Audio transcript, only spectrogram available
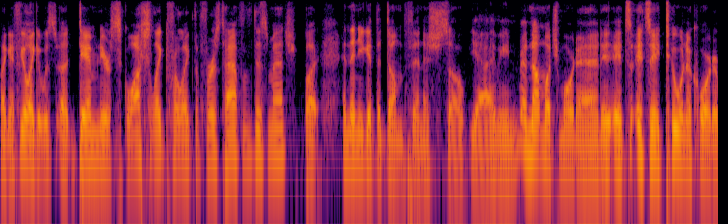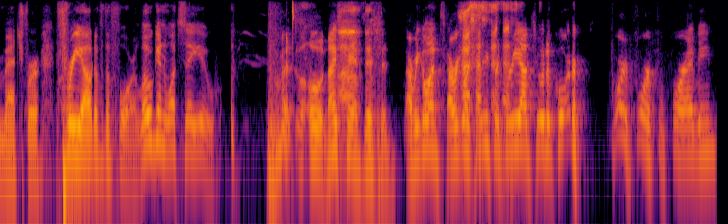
Like I feel like it was uh, damn near squash like for like the first half of this match. But and then you get the dumb finish. So yeah, I mean, not much more to add. It, it's it's a two and a quarter match for three out of the four. Logan, what say you? But, oh, nice Um, transition. Are we going? Are we going three for three on two and a quarter? Four, four for four. I mean,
